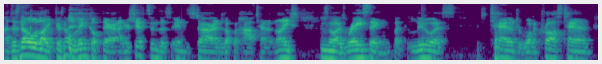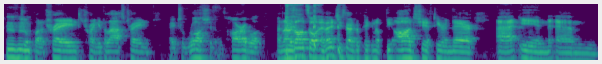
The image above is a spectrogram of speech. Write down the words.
and there's no like there's no link up there. And your shifts in this in the Star ended up at half ten at night. Mm. So I was racing like Luas into town to run across town, mm-hmm. jump on a train to try and get the last train out to Rush, and it was horrible. And I was also eventually started picking up the odd shift here and there uh, in um,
